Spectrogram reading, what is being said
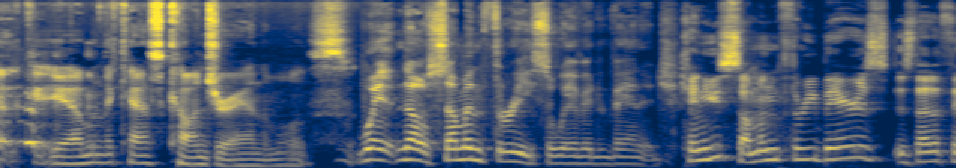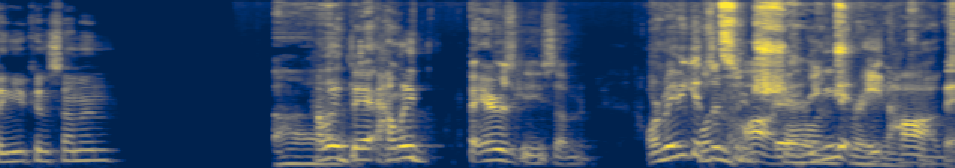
okay, yeah, I'm gonna cast Conjure Animals. Wait, no, summon three, so we have an advantage. Can you summon three bears? Is that a thing you can summon? Uh, How many bear? How many bears can you summon? Or maybe get What's some hogs. You can get eight hogs.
